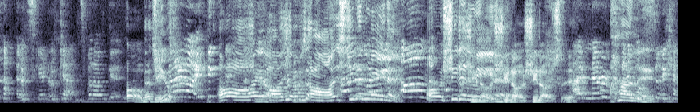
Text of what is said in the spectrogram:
I'm scared of cats, but I'm good. Oh, That's Beans- you. No, no, no. Oh, She I- knows. oh, you have- oh, she didn't mean it. Oh, she didn't She mean knows. it. She knows. She knows. I've never been Honey. to a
